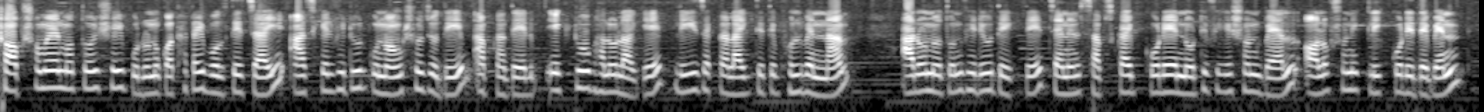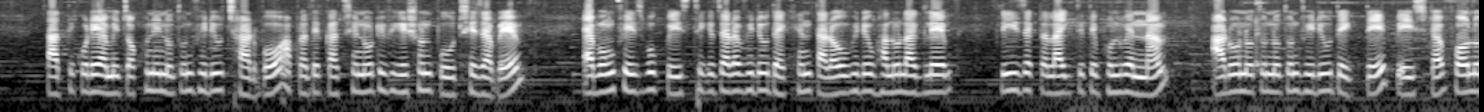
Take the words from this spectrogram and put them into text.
সব সময়ের মতো সেই পুরনো কথাটাই বলতে চাই। আজকের ভিডিওর কোনো অংশ যদি আপনাদের একটু ভালো লাগে প্লিজ একটা লাইক দিতে ভুলবেন না। আরও নতুন ভিডিও দেখতে চ্যানেল সাবস্ক্রাইব করে নোটিফিকেশন বেল অল অপশনে ক্লিক করে দেবেন। তাতে করে আমি যখনই নতুন ভিডিও ছাড়বো, আপনাদের কাছে নোটিফিকেশন পৌঁছে যাবে। এবং ফেসবুক পেজ থেকে যারা ভিডিও দেখেন, তারাও ভিডিও ভালো লাগলে প্লিজ একটা লাইক দিতে ভুলবেন না। আরও নতুন নতুন ভিডিও দেখতে পেজটা ফলো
